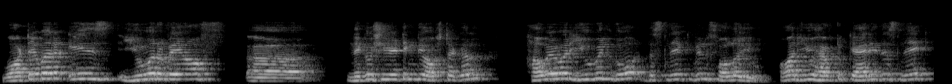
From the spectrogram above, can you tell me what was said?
whatever is your way of uh, negotiating the obstacle, however you will go, the snake will follow you or you have to carry the snake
